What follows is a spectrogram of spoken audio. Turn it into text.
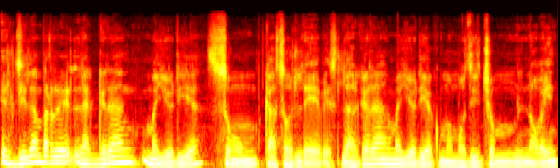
El Guillain-Barré, la gran mayoría son casos leves. La gran mayoría, como hemos dicho, 90%,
